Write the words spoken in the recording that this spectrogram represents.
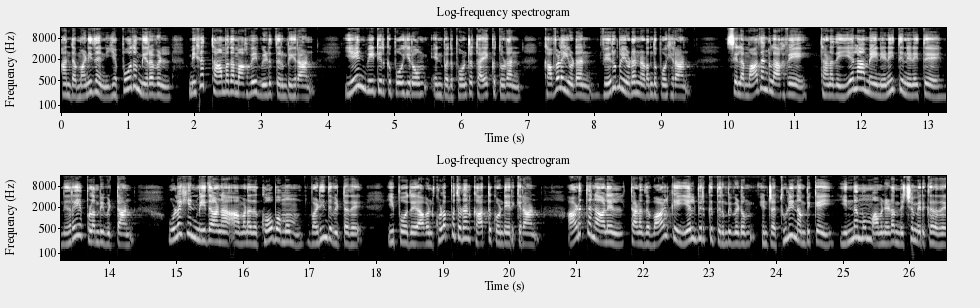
அந்த மனிதன் எப்போதும் இரவில் மிக தாமதமாகவே வீடு திரும்புகிறான். ஏன் வீட்டிற்கு போகிறோம் என்பது போன்ற தயக்கத்துடன் கவலையுடன் வெறுமையுடன் நடந்து போகிறான். சில மாதங்களாகவே தனது இயலாமை நினைத்து நினைத்து நிறைய புலம்பி விட்டான். உலகின் மீதான அவனது கோபமும் வடிந்து விட்டது. இப்போது அவன் குழப்பத்துடன் காத்து கொண்டிருக்கிறான். அடுத்த நாளில் தனது வாழ்க்கை இயல்பிற்கு திரும்பிவிடும் என்ற துளி நம்பிக்கை இன்னமும் அவனிடம் மிச்சம் இருக்கிறது.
